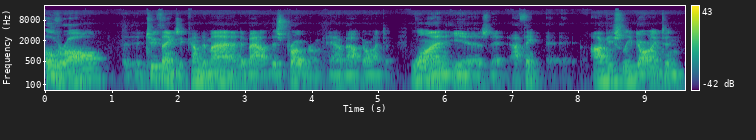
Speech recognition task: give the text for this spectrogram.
overall, two things that come to mind about this program and about Darlington. One is that I think uh, obviously Darlington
